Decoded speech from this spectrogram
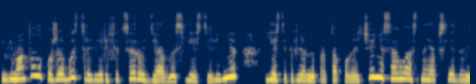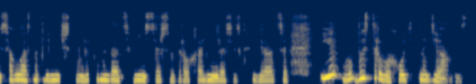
и гематолог уже быстро верифицирует диагноз, есть или нет, есть определенный протокол лечения согласно и обследования, согласно клиническим рекомендациям Министерства здравоохранения Российской Федерации, и быстро выходит на диагноз.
